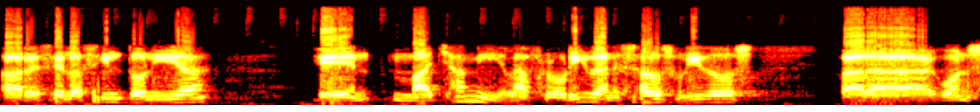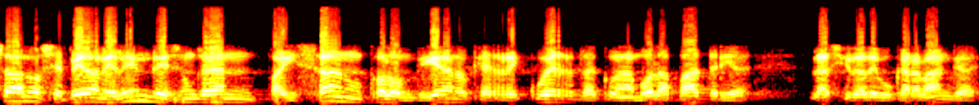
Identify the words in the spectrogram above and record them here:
agradecer la sintonía en Miami, la Florida, en Estados Unidos, para Gonzalo Cepeda Meléndez, un gran paisano, un colombiano que recuerda con amor la patria la ciudad de Bucaramanga.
